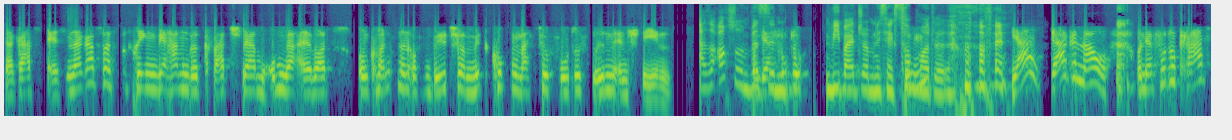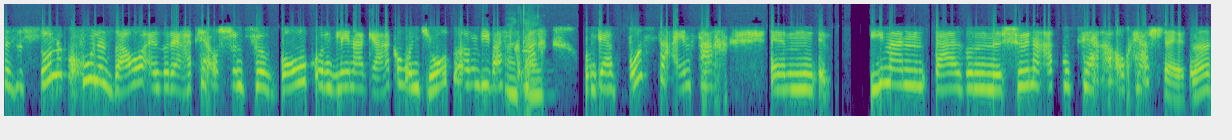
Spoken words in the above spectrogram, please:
Da gab's Essen, da gab's was zu trinken, wir haben gequatscht, wir haben rumgealbert und konnten dann auf dem Bildschirm mitgucken, was für Fotos drin entstehen. Also auch so ein bisschen wie bei Germany's Next Topmodel. Wenn- Ja, ja, genau. Und der Fotograf, das ist so eine coole Sau. Also der hat ja auch schon für Vogue und Lena Gerke und Job irgendwie was Ah, geil. gemacht. Und der wusste einfach, ähm, wie man da so eine schöne Atmosphäre auch herstellt. Ne?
